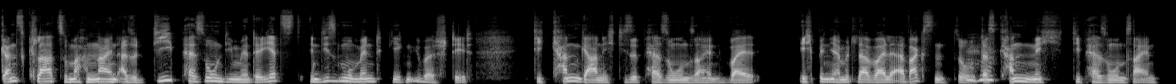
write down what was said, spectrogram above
ganz klar zu machen, nein, also die Person, die mir der jetzt in diesem Moment gegenübersteht, die kann gar nicht diese Person sein, weil ich bin ja mittlerweile erwachsen. So, mhm. das kann nicht die Person sein.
